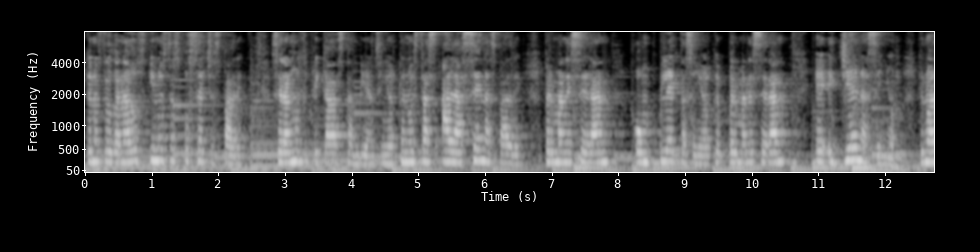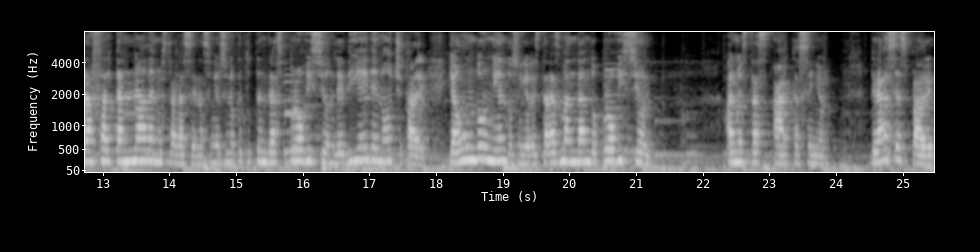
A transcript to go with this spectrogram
Que nuestros ganados y nuestras cosechas, Padre, serán multiplicadas también, Señor. Que nuestras alacenas, Padre, permanecerán completas, Señor. Que permanecerán eh, llenas, Señor. Que no hará falta nada en nuestra alacena, Señor, sino que tú tendrás provisión de día y de noche, Padre. Que aún durmiendo, Señor, estarás mandando provisión a nuestras arcas, Señor. Gracias, Padre,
